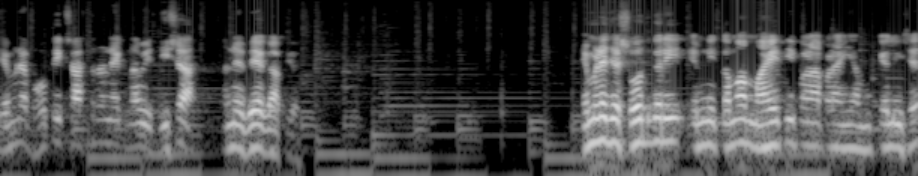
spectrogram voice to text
જેમણે ભૌતિક શાસ્ત્રને એક નવી દિશા અને વેગ આપ્યો. એમણે જે શોધ કરી એમની તમામ માહિતી પણ આપણે અહીંયા મૂકેલી છે.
